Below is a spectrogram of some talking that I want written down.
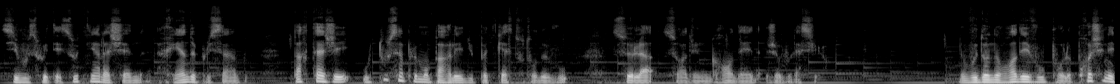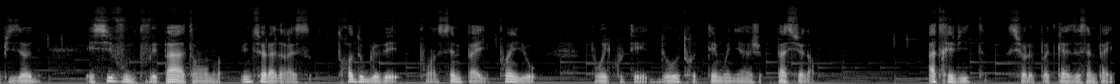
Si vous souhaitez soutenir la chaîne, rien de plus simple, partager ou tout simplement parler du podcast autour de vous, cela sera d'une grande aide, je vous l'assure. Nous vous donnons rendez-vous pour le prochain épisode et si vous ne pouvez pas attendre, une seule adresse www.senpai.io pour écouter d'autres témoignages passionnants. À très vite sur le podcast de Senpai.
